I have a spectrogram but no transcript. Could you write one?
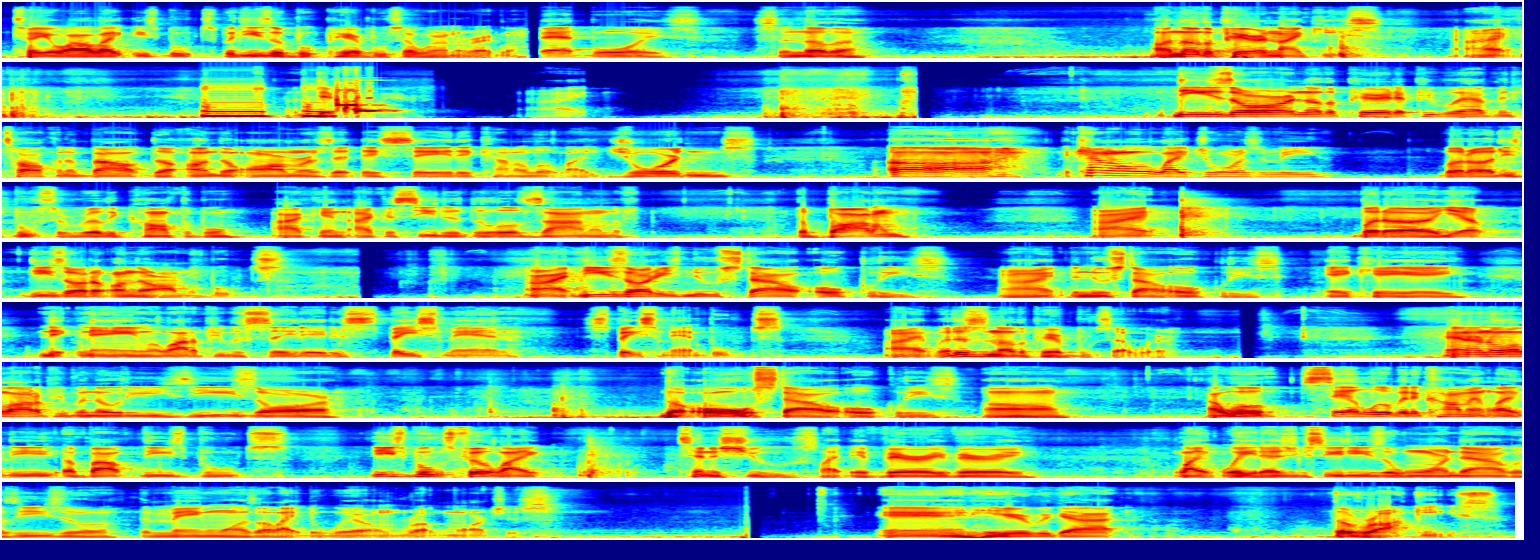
tell you why I like these boots. But these are boot pair of boots I wear on the regular. Bad boys. It's another another pair of Nikes. All right. A different pair. All right. These are another pair that people have been talking about. The Under Armours that they say they kind of look like Jordans. Uh, they kind of look like Jordans to me, but uh, these boots are really comfortable. I can I can see the, the little sign on the the bottom. All right, but uh, yep, these are the Under Armour boots. All right, these are these new style Oakleys. All right, the new style Oakleys, aka nickname. A lot of people say they the spaceman spaceman boots. All right, but this is another pair of boots I wear. And I know a lot of people know these. These are the old style Oakleys. Um, I will say a little bit of comment like these about these boots. These boots feel like tennis shoes. Like they're very, very lightweight. As you can see, these are worn down because these are the main ones I like to wear on ruck marches. And here we got the Rockies.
